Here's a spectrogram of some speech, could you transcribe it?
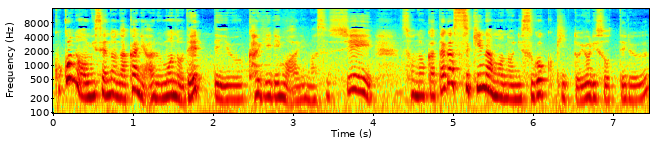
ここのお店の中にあるものでっていう限りもありますしその方が好きなものにすごくきっと寄り添ってる、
